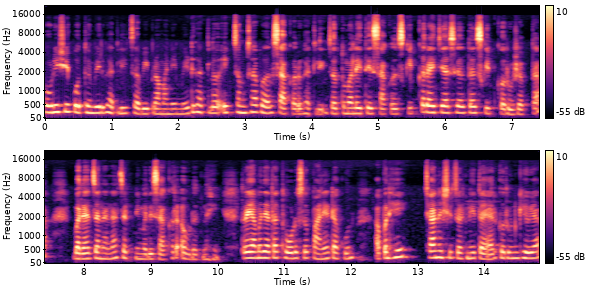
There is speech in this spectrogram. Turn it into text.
थोडीशी कोथिंबीर घातली चवीप्रमाणे मीठ घातलं एक चमचाभर साखर घातली. जर तुम्हाला इथे साखर स्किप करायची असेल तर स्किप करू शकता. बऱ्याच जणांना चटणीमध्ये साखर आवडत नाही. तर यामध्ये आता थोडंसं पाणी टाकून आपण हे छान अशी चटणी तयार करून घेऊया.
